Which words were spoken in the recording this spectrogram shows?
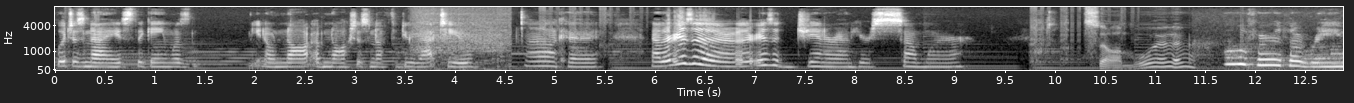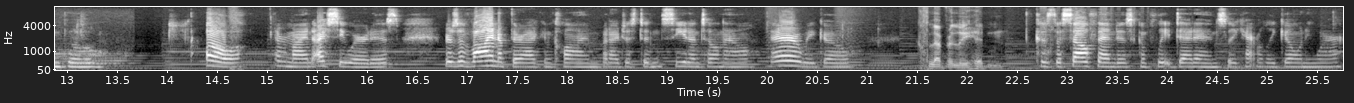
which is nice. The game was, you know, not obnoxious enough to do that to you. Okay. Now there is a there is a Djinn around here somewhere. Somewhere. Over the rainbow. Oh, never mind. I see where it is. There's a vine up there I can climb, but I just didn't see it until now. There we go. Cleverly hidden. Because the south end is a complete dead end, so you can't really go anywhere.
